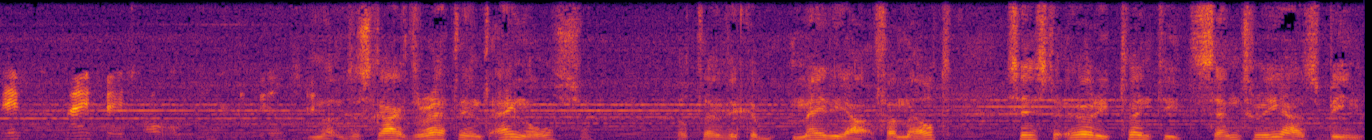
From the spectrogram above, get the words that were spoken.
heeft het meifeest al op ingespeeld. zeg. Maar Er schrijft Red in het Engels, uh, Wikimedia vermeldt. Since the early 20th century has been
